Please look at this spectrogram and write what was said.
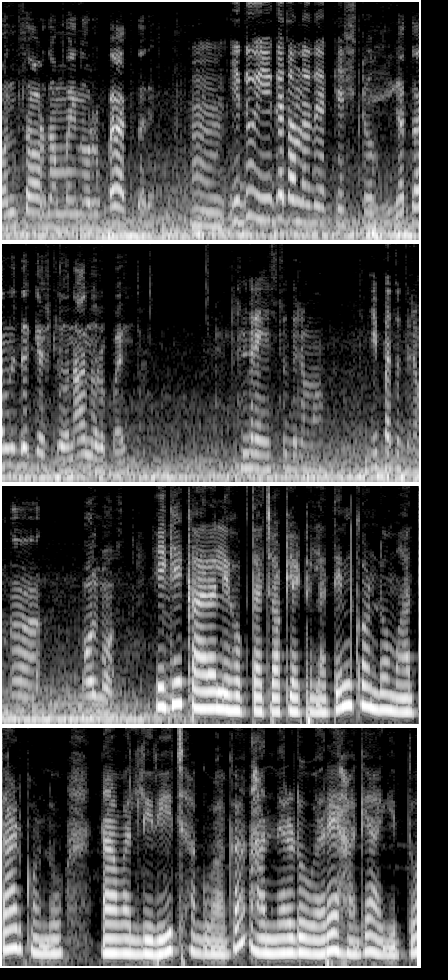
ಒಂದು ಸಾವಿರದ ಒಂಬೈನೂರು ರೂಪಾಯಿ ಆಗ್ತದೆ. ಹ್ಮ್ ಇದು ಈಗ ತಂದದಕ್ಕೆ ಎಷ್ಟು? ಈಗ ತಂದಿದ್ದಕ್ಕೆ ಎಷ್ಟು? ನಾನ್ನೂರು ರೂಪಾಯಿ. ಅಂದ್ರೆ ಎಷ್ಟು ದಿರಮ? ಇಪ್ಪತ್ತು ದಿರಮ? ಆಲ್ಮೋಸ್ಟ್ ಹೀಗೆ ಕಾರಲ್ಲಿ ಹೋಗ್ತಾ ಚಾಕ್ಲೇಟ್ ಎಲ್ಲ ತಿಂದ್ಕೊಂಡು ಮಾತಾಡಿಕೊಂಡು ನಾವಲ್ಲಿ ರೀಚ್ ಆಗುವಾಗ ಹನ್ನೆರಡೂವರೆ ಹಾಗೆ ಆಗಿತ್ತು.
